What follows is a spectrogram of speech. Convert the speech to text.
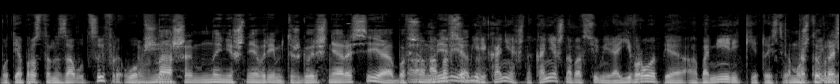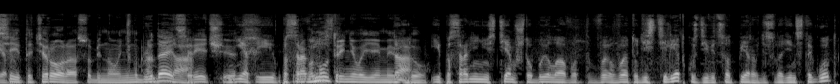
Вот я просто назову цифры общие. В наше нынешнее время ты же говоришь не о России, а обо всем а, мире. Обо всем мире, конечно, конечно, обо всем мире. О Европе, об Америке. То есть Потому вот что в. России-то террора особенного не наблюдается. Да. Речь Нет, и по сравнению внутреннего, я имею да, в виду. И по сравнению с тем, что было вот в, в эту десятилетку, с 901-911 год,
